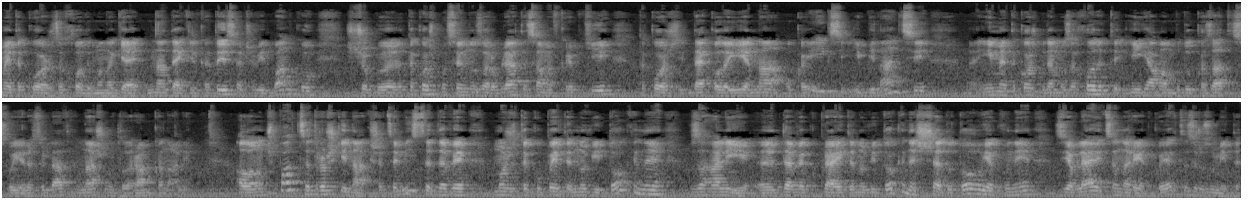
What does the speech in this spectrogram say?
Ми також заходимо на на декілька тисяч від банку, щоб е, також пасивно заробляти саме в крипті. Також деколи є на OKX і Binance. І ми також будемо заходити, і я вам буду казати свої результати в нашому телеграм-каналі. А Launchpad це трошки інакше. Це місце, де ви можете купити нові токени, взагалі, е, де ви купляєте нові токени ще до того, як вони з'являються на ринку. Як це зрозуміти?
